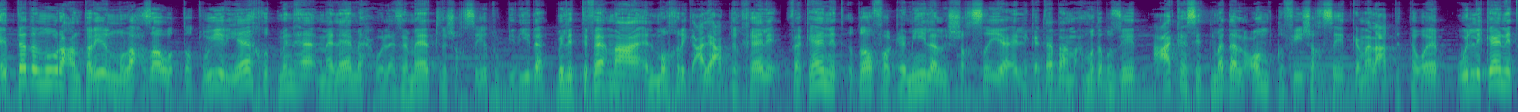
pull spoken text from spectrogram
ابتدى نور عن طريق الملاحظة والتطوير ياخد منها ملامح ولازمات لشخصيته الجديدة. بالاتفاق مع المخرج علي عبد الخالق فكانت إضافة جميلة للشخصية اللي كتبها محمود أبو زيد عكست مدى العمق في شخصية كمال عبد التواب واللي كانت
